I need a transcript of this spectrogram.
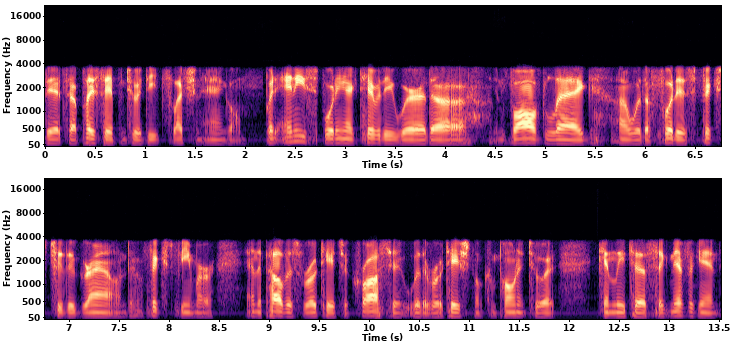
that uh, place the hip into a deep flexion angle. But any sporting activity where the involved leg, uh, where the foot is fixed to the ground, a fixed femur, and the pelvis rotates across it with a rotational component to it, can lead to significant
